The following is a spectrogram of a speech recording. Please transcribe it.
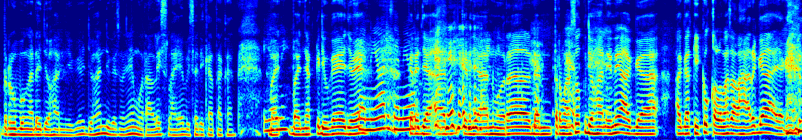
terhubung ada Johan juga. Johan juga sebenarnya moralis lah ya bisa dikatakan. Iya ba nih. banyak juga ya Joy ya. senior senior. Kerjaan kerjaan moral dan termasuk Johan ini agak agak kikuk kalau masalah harga ya kan?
